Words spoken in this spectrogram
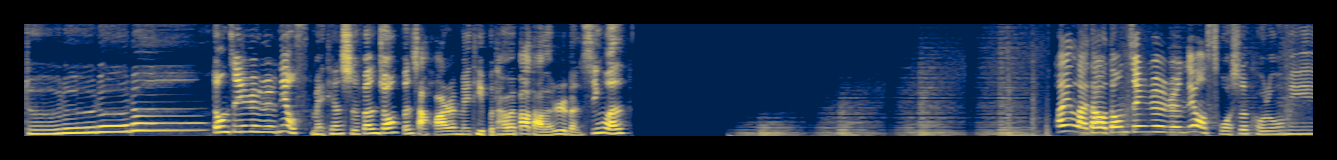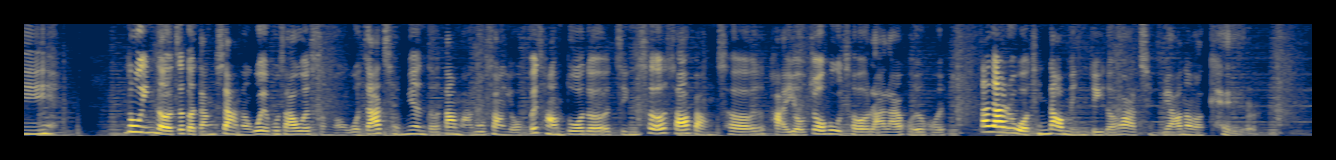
嘟嘟嘟嘟！东京日日 news 每天十分钟，分享华人媒体不太会报道的日本新闻。欢迎来到东京日日 news，我是可露咪。录音的这个当下呢，我也不知道为什么，我家前面的大马路上有非常多的警车、消防车，还有救护车来来回回。大家如果听到鸣笛的话，请不要那么 care。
